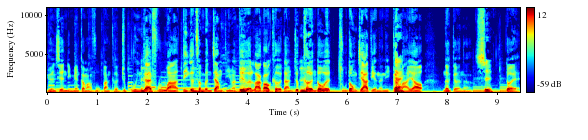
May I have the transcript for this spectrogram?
原先里面干嘛付半颗？就不应该付啊！嗯、第一个成本降低嘛，嗯、第二个拉高客单，嗯、就客人都会主动加点的，你干嘛要那个呢？是对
